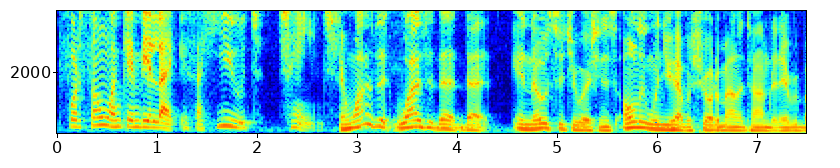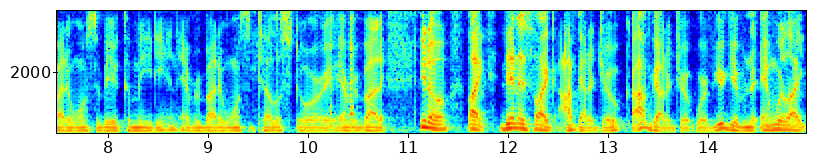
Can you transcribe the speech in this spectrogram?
for someone can be like it's a huge change. And why is it why is it that that in those situations only when you have a short amount of time that everybody wants to be a comedian, everybody wants to tell a story, everybody, you know, like then it's like I've got a joke, I've got a joke. Where if you're giving it, and we're like,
